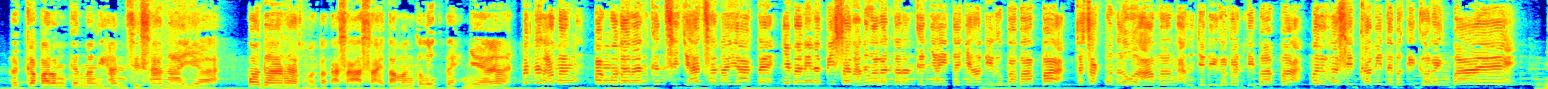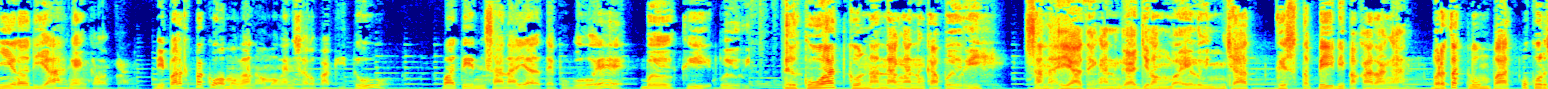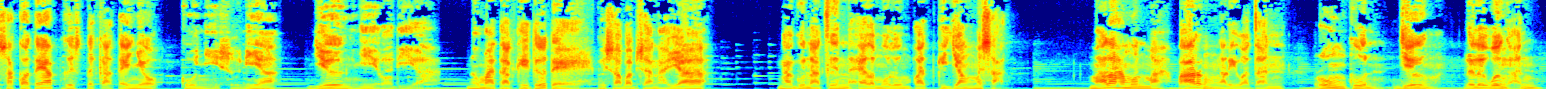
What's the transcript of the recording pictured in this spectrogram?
Hega parengken manggihan si sanaya padarat mentak asa-asa etamang keluk tehnya bener nyaken si jahat sanaya teh manena pisan anu ngalantaran kenyaitnya di rupa bapak cacak pun awa amang anu jadi gaganti bapak nasib kami teh beki goreng baik nyiro dia ngengkelkan di diparkpaku omongan-omongan serupa itu batin sanaya tepuguwe beki peri terkuat ku nandangan kaperih sanaya dengan gajelang bayi luncat ges tepi di pakarangan. bertek lumpat ukur sakoteap gestekatnyo kunyi Sunia jeng nyirodia numata itu teh kusabab sanaya ngagunaken elmu lumpat Kijang mesat. Malah amun mah pareng ngaliwatan rungkun jeng lelewengan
